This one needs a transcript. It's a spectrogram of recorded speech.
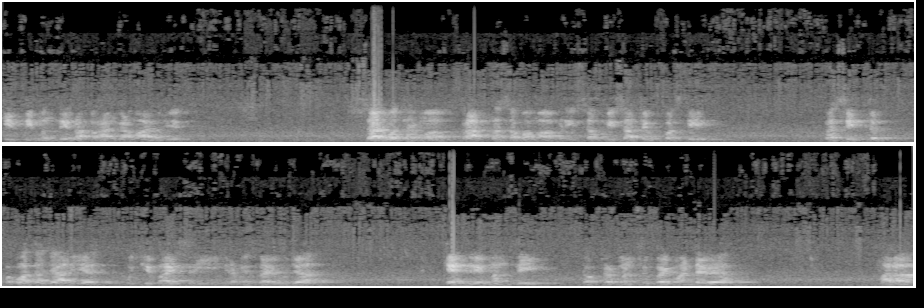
કીર્તિ મંદિરના પ્રાંગણમાં આયોજિત સર્વધર્મ પ્રાર્થના સભામાં આપણી સૌની સાથે ઉપસ્થિત પ્રસિદ્ધ ભગવતાચાર્ય પૂજ્યભાઈ શ્રી રમેશભાઈ ઓઝા કેન્દ્રીય મંત્રી ડોક્ટર મનસુખભાઈ માંડવિયા મારા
